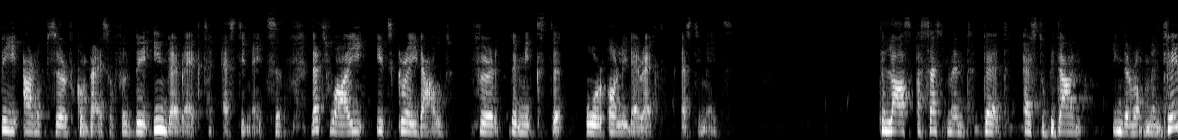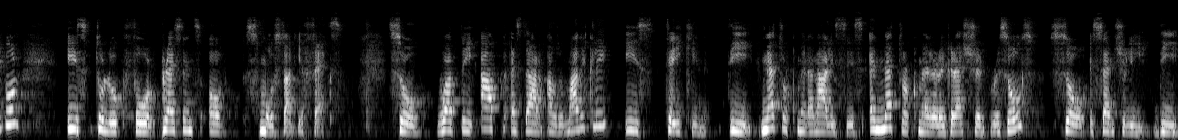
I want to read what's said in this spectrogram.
the unobserved comparison, for the indirect estimates. That's why it's grayed out for the mixed or only direct estimates. The last assessment that has to be done in the ROBMEN table is to look for presence of small study effects. So what the app has done automatically is taking the network meta-analysis and network meta-regression results, so essentially the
